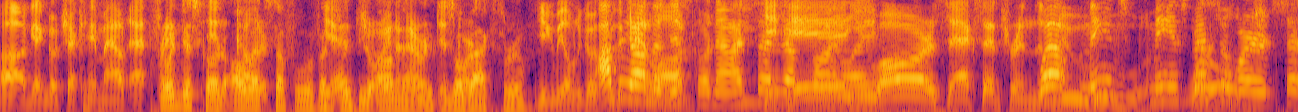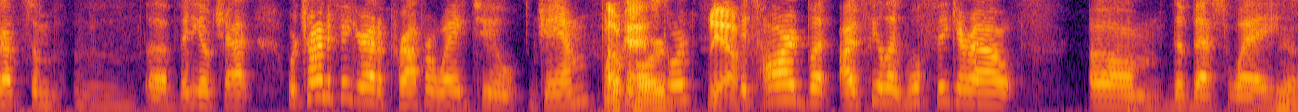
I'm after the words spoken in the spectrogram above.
Uh, again, go check him out at Join Francis Discord. in All Color. that stuff will Yeah, eventually be join on there. our You can Discord. go back through. You can be able to go I'll through be the on the. Discord now. I set yeah, it up finally. you are. Zach's entering the well, new me and me and Spencer world. were set up some uh, video chat. We're trying to figure out a proper way to jam on Okay. Hard. Discord. Yeah. It's hard, but I feel like we'll figure out um, the best way, Yeah.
